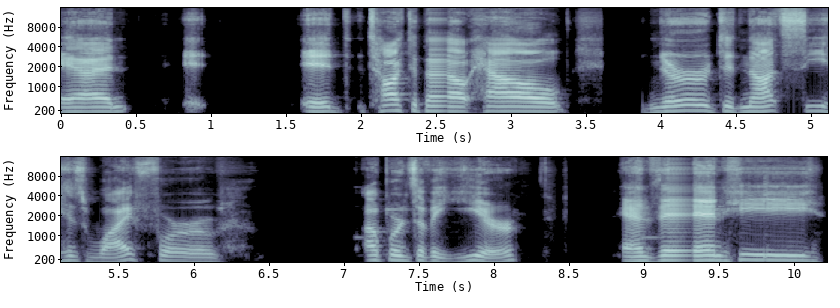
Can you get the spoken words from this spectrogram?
and it it talked about how Ner did not see his wife for upwards of a year, and then he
